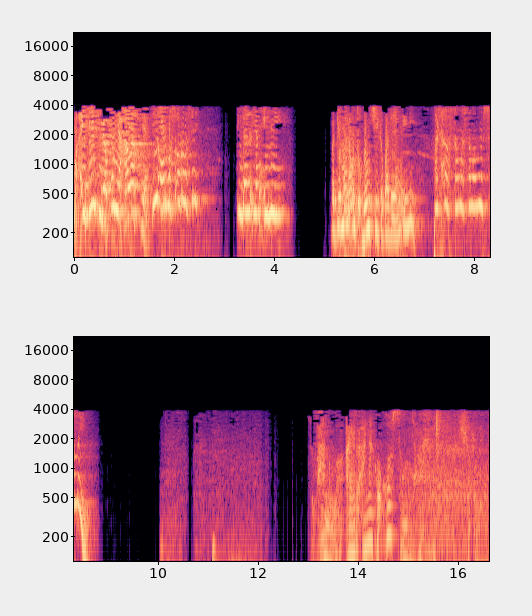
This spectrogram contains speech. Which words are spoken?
Ma iblis tidak punya alatnya. Ini ormas-ormas ini. Tinggal yang ini. Bagaimana untuk benci kepada yang ini? Padahal sama-sama muslim. Subhanallah, air anak kok kosong jangan. Insya Allah.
